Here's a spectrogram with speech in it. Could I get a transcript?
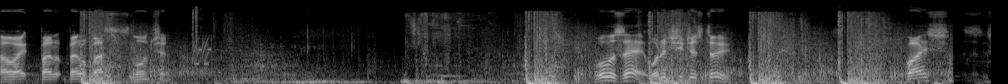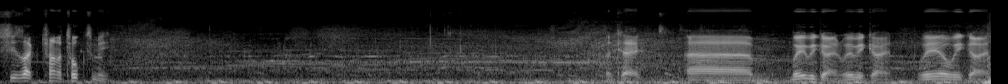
Oh wait, battle, battle bus is launching. What was that? What did she just do? Why is she, she's like trying to talk to me? Okay. Um, where are we going? Where are we going? Where are we going?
